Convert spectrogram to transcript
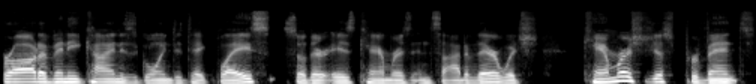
fraud of any kind is going to take place. So there is cameras inside of there, which cameras just prevent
